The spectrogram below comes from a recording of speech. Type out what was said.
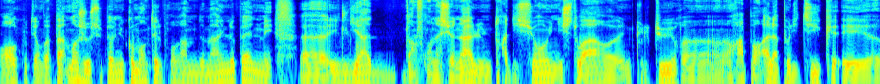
Oh, écoutez, on va pas. Moi, je suis pas venu commenter le programme de Marine Le Pen, mais euh, il y a dans le Front National une tradition, une histoire, euh, une culture, euh, un rapport à la politique et euh,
